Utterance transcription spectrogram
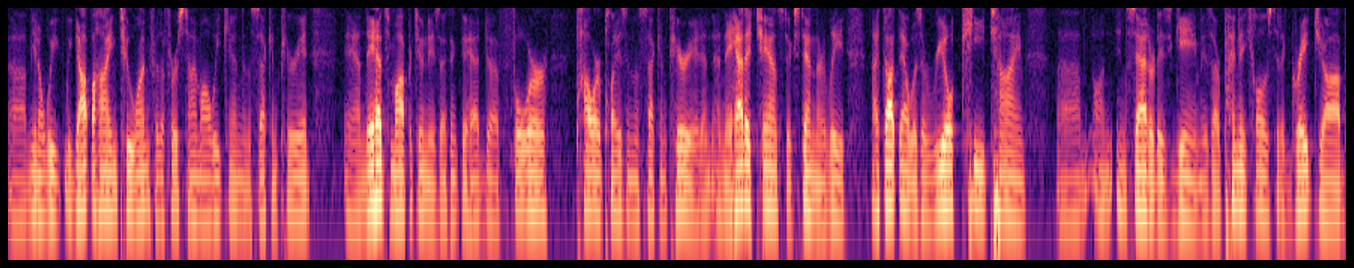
Um, you know, we, we got behind 2 1 for the first time all weekend in the second period, and they had some opportunities. I think they had uh, four power plays in the second period, and, and they had a chance to extend their lead. I thought that was a real key time um, on in Saturday's game is our killers did a great job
